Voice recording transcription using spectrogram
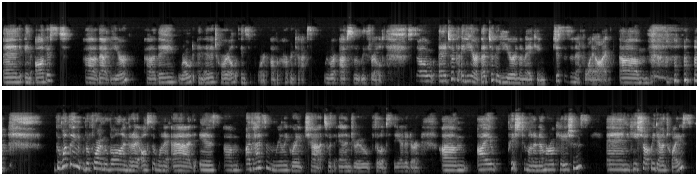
and in August uh, that year, uh, they wrote an editorial in support of a carbon tax. We were absolutely thrilled. So, and it took a year. That took a year in the making, just as an FYI. Um, the one thing before I move on that I also want to add is um, I've had some really great chats with Andrew Phillips, the editor. Um, I pitched him on a number of occasions, and he shot me down twice.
